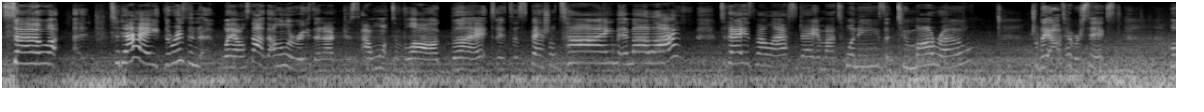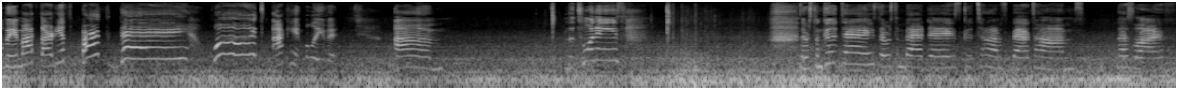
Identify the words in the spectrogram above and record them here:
so today, the reason, well, it's not the only reason I just, I want to vlog, but it's a special time in my life. Today is my last day in my 20s. Tomorrow, which will be October 6th, will be my 30th birthday. What? I can't believe it. Um, the 20s, there were some good days, there were some bad days, good times, bad times. That's life.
